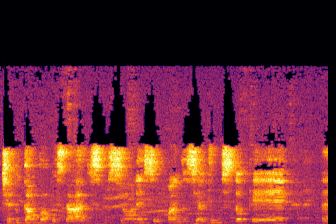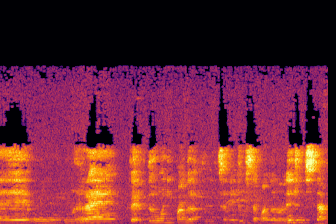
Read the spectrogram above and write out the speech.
c'è tutta un po' questa discussione su quando sia giusto che eh, un, un, re perdoni quando la punizione è giusta quando non è giusta.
